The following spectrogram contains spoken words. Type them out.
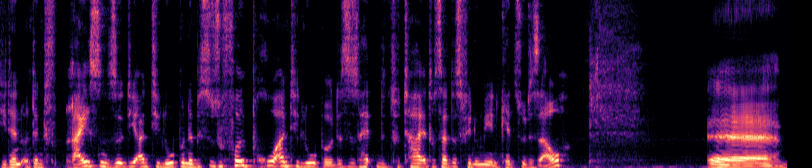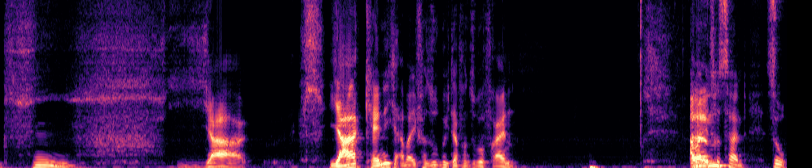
die dann, und dann reißen sie die Antilope und dann bist du so voll pro Antilope. Und das ist halt ein total interessantes Phänomen. Kennst du das auch? Äh, puh. Ja. Ja, kenne ich, aber ich versuche mich davon zu befreien. Aber ähm, interessant. So,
